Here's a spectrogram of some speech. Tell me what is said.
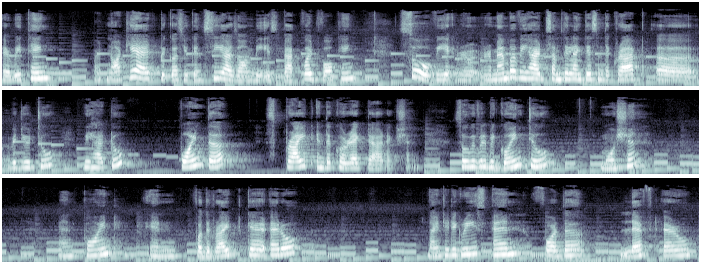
everything but not yet because you can see our zombie is backward walking. So we remember we had something like this in the crab uh, video too? We had to point the sprite in the correct direction. So we will be going to motion and point in for the right arrow 90 degrees and for the left arrow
